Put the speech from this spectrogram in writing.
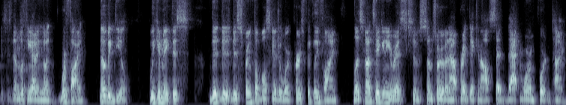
this is them looking at it and going, "We're fine, no big deal. We can make this the, the, the spring football schedule worked perfectly fine. Let's not take any risks of some sort of an outbreak that can offset that more important time.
